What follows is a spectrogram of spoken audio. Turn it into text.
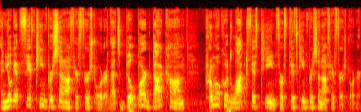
and you'll get 15% off your first order. That's BuiltBar.com, promo code LOCKED15 for 15% off your first order.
